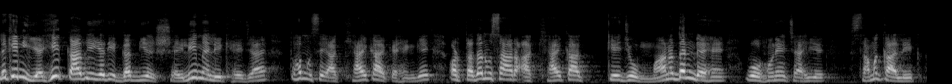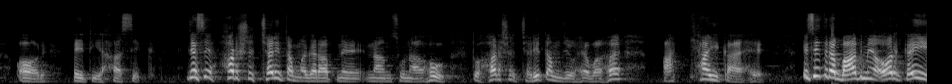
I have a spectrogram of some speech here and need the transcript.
लेकिन यही काव्य यदि गद्य शैली में लिखे जाए तो हम उसे आख्यायिका कहेंगे, और तदनुसार आख्यायिका के जो मानदंड हैं, वो होने चाहिए समकालिक और ऐतिहासिक। जैसे हर्ष चरितम अगर आपने नाम सुना हो तो हर्ष चरितम जो है, वह आख्यायिका है। इसी तरह बाद में और कई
